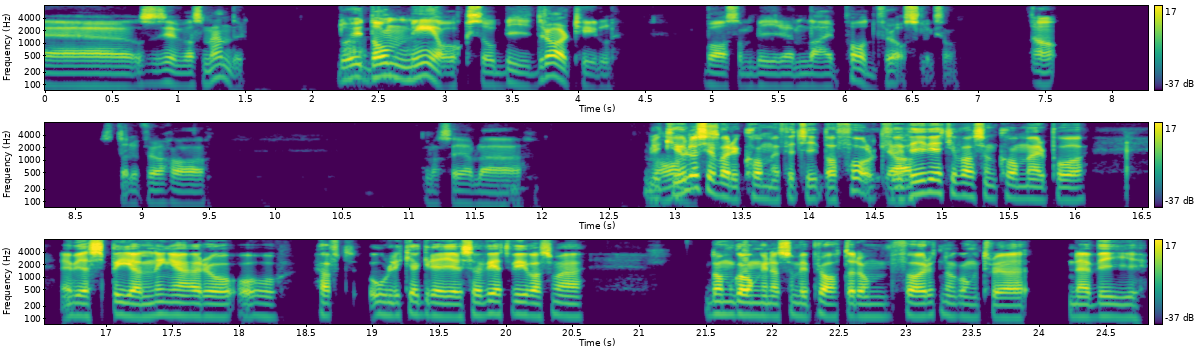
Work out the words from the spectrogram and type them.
Eh, och så ser vi vad som händer. Då är ju de med också och bidrar till vad som blir en livepodd för oss liksom. Ja. Istället för att ha massa jävla... Det blir kul att se vad det kommer för typ av folk. För Ja. vi vet ju vad som kommer på när vi har spelningar och, och haft olika grejer. Så vet vi vad som är de gångerna som vi pratade om förut någon gång tror jag, när vi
